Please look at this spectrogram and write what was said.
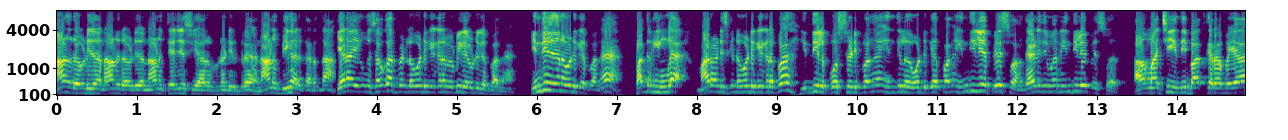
நானும் ரவுடிதான் நானும் ரவுடிதான் நானும் தேஜஸ்வி யார் முன்னாடி இருக்கிறேன் நானும் பீகார்காரன் தான். ஏன்னா இவங்க சவுகார்பேட்ல ஓட்டு கேட்கறப்ப எப்படி ஓட்டு கேட்பாங்க? இந்தியில தானே ஓட்டு கேட்பாங்க? பாத்துருக்கீங்களா மார்வாடிஸ் கிட்ட ஓட்டு கேட்கறப்ப இந்தியில போஸ்ட் அடிப்பாங்க இந்தியில ஓட்டு கேட்பாங்க ஹிந்திலேயே பேசுவாங்க. தயாநிதி மாதிரி ஹிந்திலேயே பேசுவார். அவன் மாச்சி ஹிந்தி பாத் கரா பையா?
